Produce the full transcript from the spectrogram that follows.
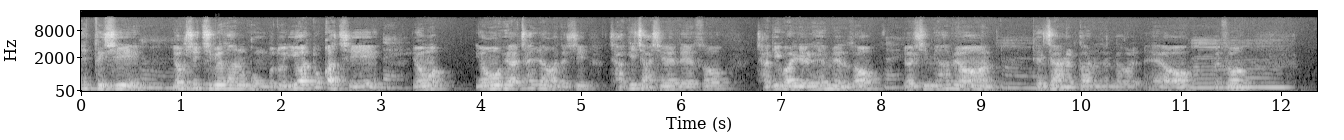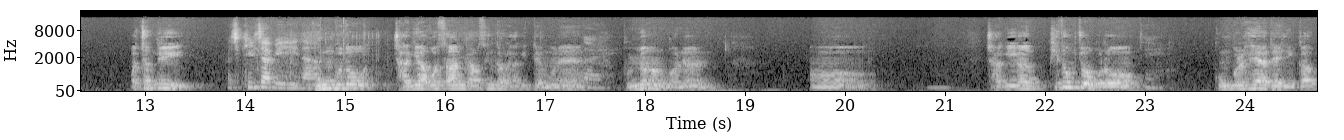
했듯이 음. 역시 집에서 하는 공부도 이와 똑같이 네. 영어 영어 회화 촬영하듯이 자기 자신에 대해서 자기 관리를 하면서 네. 열심히 하면 음. 되지 않을까 하는 생각을 해요. 음. 그래서 어차피 길잡이나 공부도 자기하고 싸움이라고 생각을 하기 때문에 네. 분명한 거는 어 자기가 피동적으로 네. 공부를 해야 되니까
